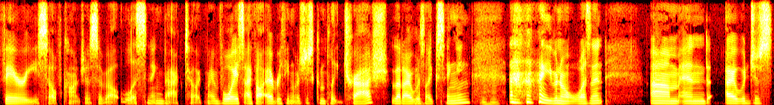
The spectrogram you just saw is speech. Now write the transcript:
very self conscious about listening back to like my voice. I thought everything was just complete trash that I was like singing, mm-hmm. even though it wasn't. Um, and I would just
